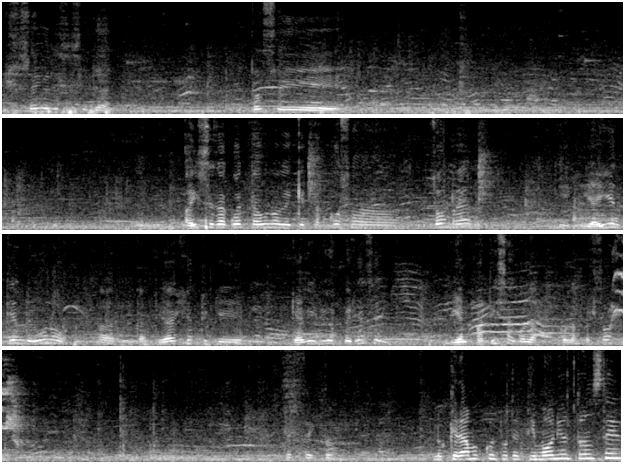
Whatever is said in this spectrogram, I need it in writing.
16 o 17 años. Entonces, ahí se da cuenta uno de que estas cosas son reales. Y, ahí entiende uno la cantidad de gente que, ha vivido experiencias y, empatiza con, con las personas. Perfecto. Nos quedamos con tu testimonio entonces.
